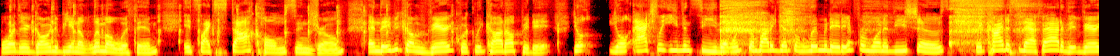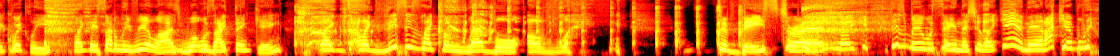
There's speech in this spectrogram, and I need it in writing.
or whether you're going to be in a limo with him. It's like Stockholm syndrome, and they become very quickly caught up in it. You'll you'll actually even see that when somebody gets eliminated from one of these shows, they kind of snap out of it very quickly. Like they suddenly realize, what was I thinking? Like, like this is like the level of like debase trash. Like this man was saying that shit. Like, yeah, man, I can't believe.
